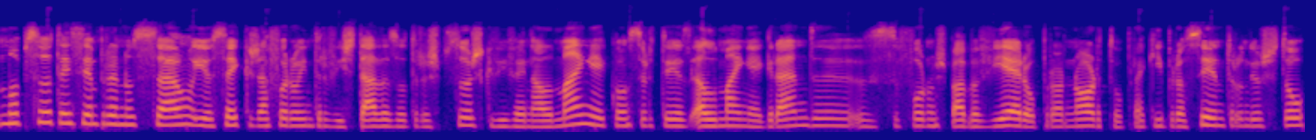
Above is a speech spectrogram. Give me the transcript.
Uma pessoa tem sempre a noção, e eu sei que já foram entrevistadas outras pessoas que vivem na Alemanha, e com certeza a Alemanha é grande, se formos para a Baviera, ou para o norte, ou para aqui para o centro, onde eu estou,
